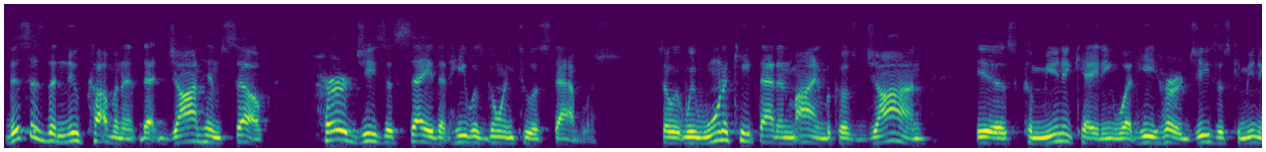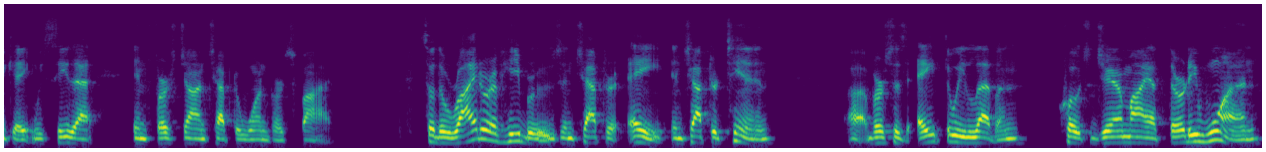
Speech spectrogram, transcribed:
This is the new covenant that John himself heard Jesus say that he was going to establish. So we want to keep that in mind because John is communicating what he heard Jesus communicate. We see that in First John chapter 1 verse 5. So the writer of Hebrews in chapter 8 in chapter 10 uh, verses 8 through 11 quotes Jeremiah 31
